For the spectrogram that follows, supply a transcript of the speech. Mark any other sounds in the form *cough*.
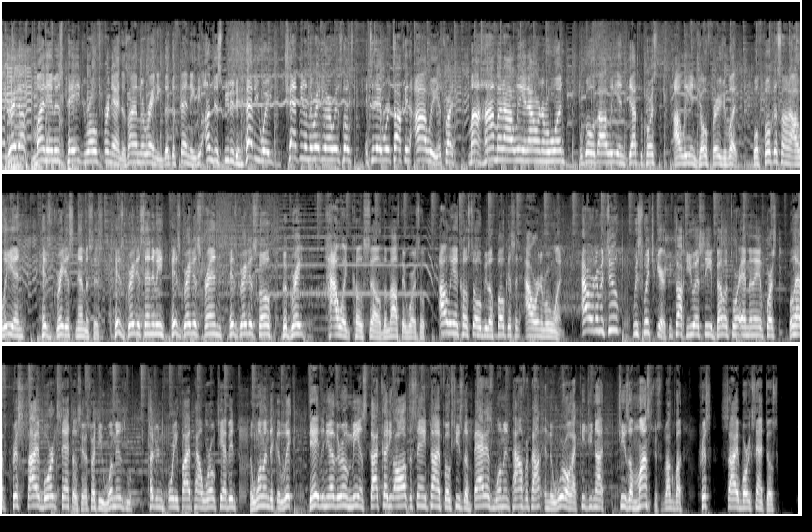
Straight up, my name is Pedro Fernandez. I am the reigning, the defending, the undisputed heavyweight champion on the radio airways, folks. And today we're talking Ali. That's right, Muhammad Ali in hour number one. We'll go with Ali in depth, of course, Ali and Joe Frazier, but we'll focus on Ali and his greatest nemesis, his greatest enemy, his greatest friend, his greatest foe, the great Howard Cosell, the mouth they were. So Ali and Cosell will be the focus in hour number one. Hour number two, we switch gears. We talk UFC, Bellator, MMA, of course. We'll have Cris Cyborg Santos here. That's right, the women's 145 pound world champion, the woman that could lick Dave in the other room, me and Scott Cuddy all at the same time, folks. She's the baddest woman pound for pound in the world. I kid you not. She's a monster. So we'll talk about Cris Cyborg Santos,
